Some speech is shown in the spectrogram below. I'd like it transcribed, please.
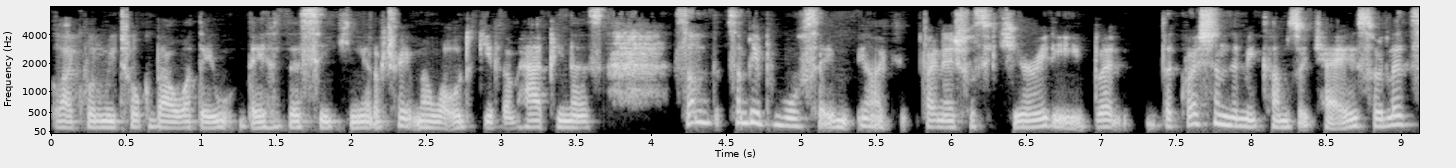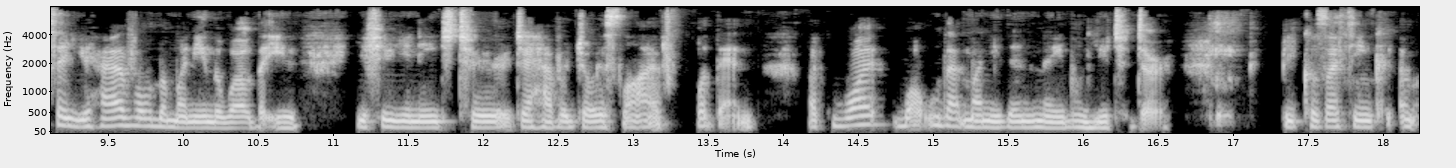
like when we talk about what they, they they're seeking out of treatment, what would give them happiness. Some some people will say you know, like financial security, but the question then becomes okay. So let's say you have all the money in the world that you you feel you need to to have a joyous life. What then? Like what what will that money then enable you to do? Because I think, um,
